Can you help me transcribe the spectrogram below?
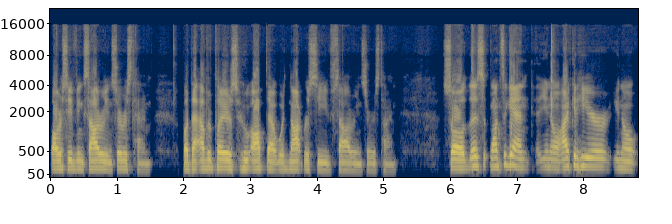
while receiving salary and service time, but that other players who opt out would not receive salary and service time. So this once again, you know, I could hear, you know,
